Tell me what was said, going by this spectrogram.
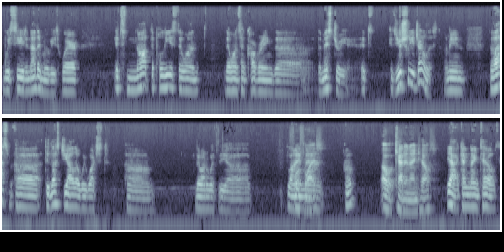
we see it in other movies where it's not the police the one the ones uncovering the the mystery. It's it's usually a journalist. I mean, the last uh, the last giallo we watched, um, the one with the uh, blind Four man. flies. Huh? Oh, Cat and Nine Tails. Yeah, Cat of nine tails.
